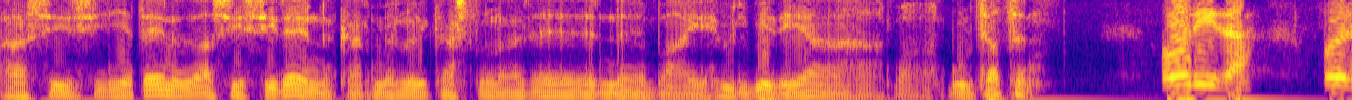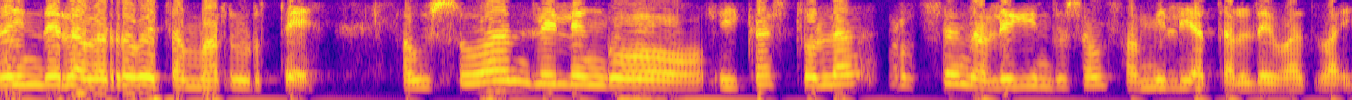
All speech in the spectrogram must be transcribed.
hasi zineten edo hasi ziren Carmelo ikastolaren bai, bilbidea ba, bultzatzen. Hori da, orain dela berrobeta mar urte. Hauzoan lehengo ikastola hortzen alegin duzan familia talde bat bai.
